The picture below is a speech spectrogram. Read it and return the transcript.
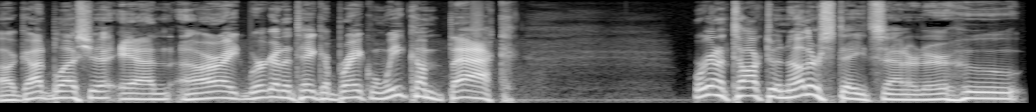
Uh, God bless you. And all right, we're going to take a break. When we come back, we're going to talk to another state senator who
